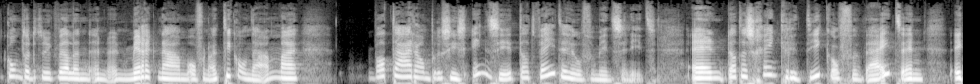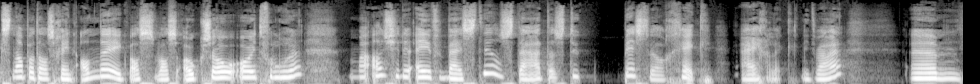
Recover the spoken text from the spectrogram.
komt er natuurlijk wel een, een, een merknaam of een artikelnaam. Maar wat daar dan precies in zit, dat weten heel veel mensen niet. En dat is geen kritiek of verwijt. En ik snap het als geen ander. Ik was, was ook zo ooit vroeger. Maar als je er even bij stilstaat, dat is natuurlijk best wel gek, eigenlijk, niet waar? Um,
